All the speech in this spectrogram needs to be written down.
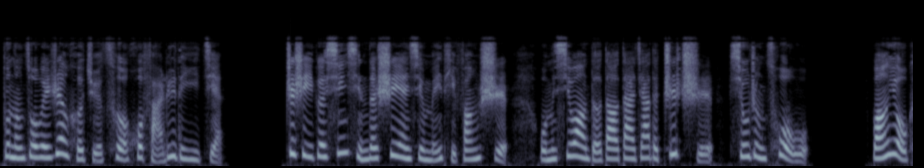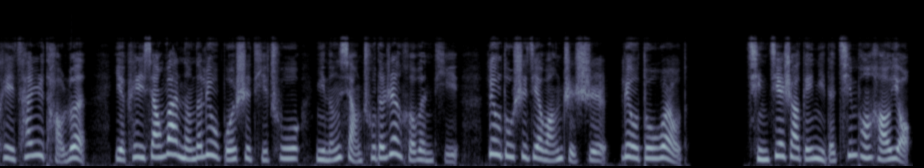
不能作为任何决策或法律的意见。这是一个新型的试验性媒体方式，我们希望得到大家的支持，修正错误。网友可以参与讨论，也可以向万能的六博士提出你能想出的任何问题。六度世界网址是六度 world，请介绍给你的亲朋好友。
